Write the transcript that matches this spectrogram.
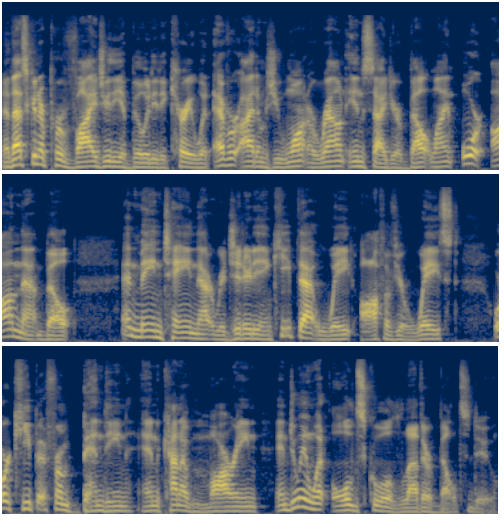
Now that's gonna provide you the ability to carry whatever items you want around inside your belt line or on that belt and maintain that rigidity and keep that weight off of your waist or keep it from bending and kind of marring and doing what old school leather belts do.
